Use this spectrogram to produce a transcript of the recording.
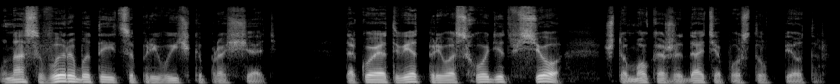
у нас выработается привычка прощать. Такой ответ превосходит все, что мог ожидать апостол Петр.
